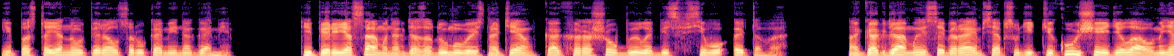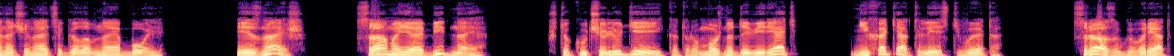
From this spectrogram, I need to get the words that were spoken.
и постоянно упирался руками и ногами. Теперь я сам иногда задумываюсь над тем, как хорошо было без всего этого. А когда мы собираемся обсудить текущие дела, у меня начинается головная боль. И знаешь, самое обидное, что куча людей, которым можно доверять, не хотят лезть в это. Сразу говорят,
